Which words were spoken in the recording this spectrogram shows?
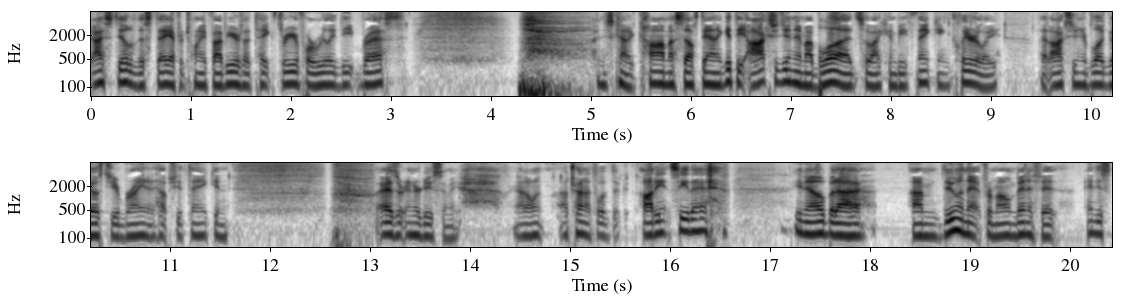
I still to this day, after 25 years, I take three or four really deep breaths and just kind of calm myself down and get the oxygen in my blood so I can be thinking clearly. That oxygen in your blood goes to your brain. It helps you think. And as they're introducing me. I don't. I try not to let the audience see that, you know. But I, I'm doing that for my own benefit, and just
